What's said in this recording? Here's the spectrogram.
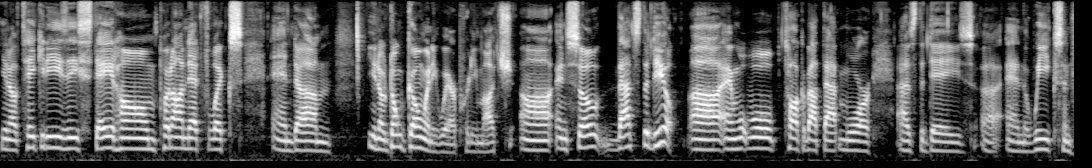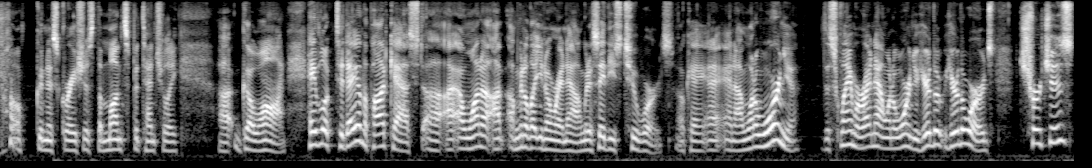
you know, take it easy, stay at home, put on Netflix, and um, you know, don't go anywhere pretty much. Uh, and so that's the deal. Uh, and we'll, we'll, talk about that more as the days uh, and the weeks and, oh, goodness gracious, the months potentially. Uh, go on. Hey, look, today on the podcast, uh, I, I want to, I'm, I'm going to let you know right now, I'm going to say these two words, okay? And, and I want to warn you, disclaimer right now, I want to warn you, hear the, hear the words churches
